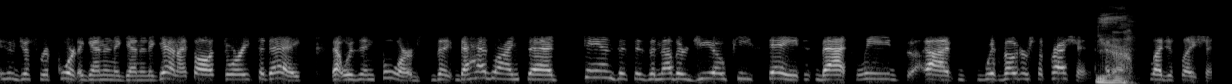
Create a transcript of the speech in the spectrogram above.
who just report again and again and again. I saw a story today that was in Forbes. The the headline said Kansas is another GOP state that leads uh, with voter suppression yeah. legislation.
